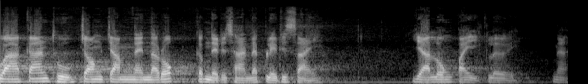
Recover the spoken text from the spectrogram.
กว่าการถูกจองจำในนรกกำเนิดฉานและเปรตวิสัย อย่าลงไปอีกเลยนะ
